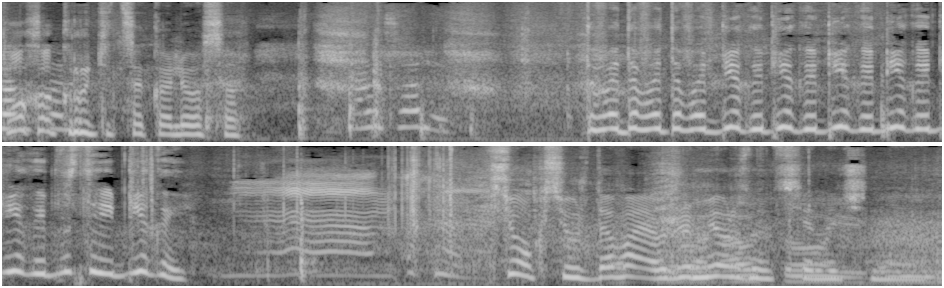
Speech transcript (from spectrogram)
Плохо крутятся колеса. Давай, давай, давай, бегай, бегай, бегай, бегай, бегай, быстрее бегай. Все, Ксюш, давай, уже мерзнуть все начинают.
